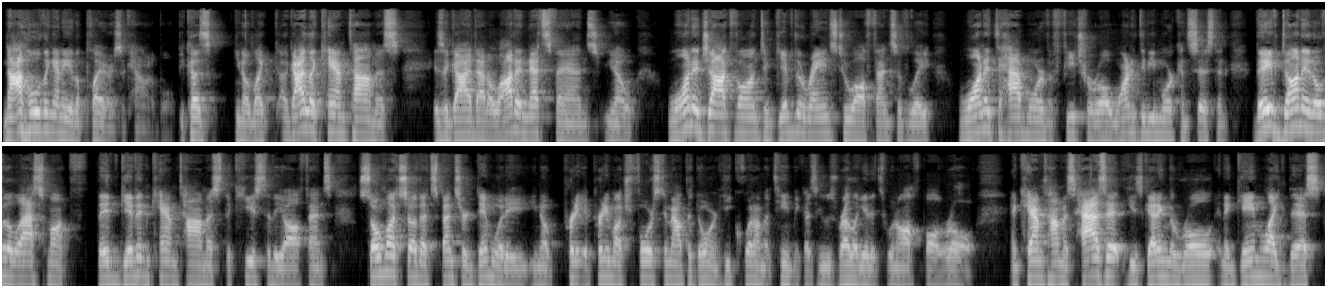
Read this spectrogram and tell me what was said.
not holding any of the players accountable because, you know, like a guy like Cam Thomas is a guy that a lot of Nets fans, you know, wanted Jacque Vaughn to give the reins to offensively, wanted to have more of a feature role, wanted to be more consistent. They've done it over the last month. They've given Cam Thomas the keys to the offense, so much so that Spencer Dinwiddie, you know, pretty pretty much forced him out the door and he quit on the team because he was relegated to an off-ball role. And Cam Thomas has it. He's getting the role in a game like this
